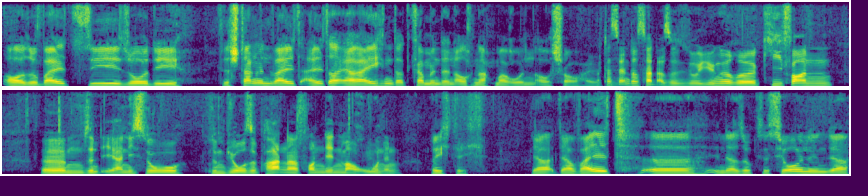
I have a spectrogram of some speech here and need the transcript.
Aber sobald sie so die, das Stangenwaldalter erreichen, dort kann man dann auch nach Maronen Ausschau halten. Das ist ja interessant. Also so jüngere Kiefern ähm, sind eher nicht so Symbiosepartner von den Maronen. Richtig. der, der Wald äh, in der Sukzession, in der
